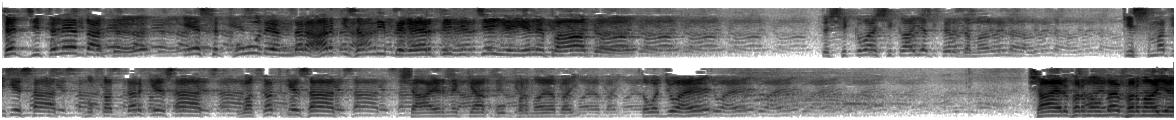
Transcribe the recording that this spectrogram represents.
تے جتنے تک اس خوہ دے اندر ہر قسم کی بغیرتی نیچے ہی ہے پاک۔ تے شکوا شکایت پھر زمانے قسمت کے ساتھ، مقدر کے ساتھ، وقت کے ساتھ۔ شاعر نے کیا خوب فرمایا بھائی۔ توجہ ہے۔ شاعر فرما فرمایا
